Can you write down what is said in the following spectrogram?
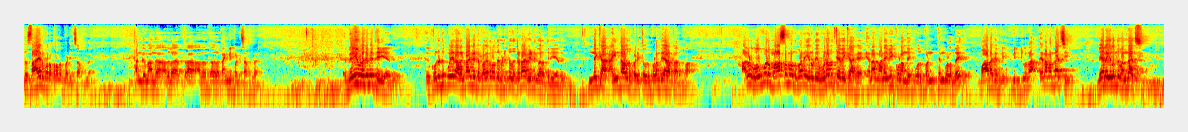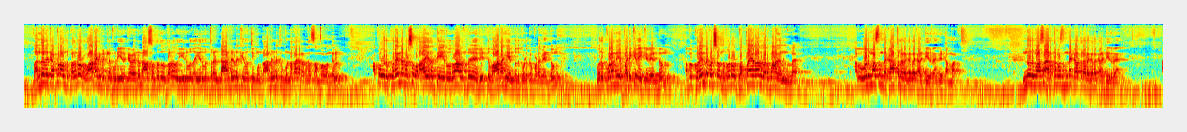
இந்த சாயர்புரத்தில் தான் படித்தாப்புல தங்கும் அந்த அதில் அதில் தங்கி படித்தாப்புல வெளி உலகமே தெரியாது. இது கொண்டுட்டு போய் நான் ரெண்டாம் கட்டு பக்கத்தில் வந்து விட்டுட்டு வந்துட்டேன்னா வீட்டுக்கு வர தெரியாது. இன்னைக்கு ஐந்தாவது படித்த ஒரு குழந்தையாக தான் இருப்பான் அதனால் ஒவ்வொரு மாதமும் வந்து பாருங்கள் என்னுடைய உணவு தேவைக்காக ஏன்னா மனைவி குழந்தை ஒரு பெண் பெண் குழந்தை வாடகை வீட்டில் தான் ஏன்னா வந்தாச்சு. வேலையிலேருந்து வந்தாச்சு. வந்ததுக்கப்புறம் வந்து பார்த்தீங்கன்னா ஒரு வாடகை வீட்டில் குடியிருக்க வேண்டும். நான் சொல்றது வந்து ஒரு இருபது இருபத்தி ரெண்டு ஆண்டுகளுக்கு இருபத்தி மூன்று ஆண்டுகளுக்கு முன்னதாக நடந்த சம்பவங்கள். அப்போ ஒரு குறைந்தபட்சம் ஒரு ஆயிரத்தி ஐநூறுரூவா வந்து வீட்டு வாடகை என்பது கொடுக்கப்பட வேண்டும். ஒரு குழந்தையை படிக்க வைக்க வேண்டும். அப்போ குறைந்தபட்சம் வந்து போகிற ஒரு பத்தாயிரம் வருமானம் வேணும்ல. அப்போ ஒரு மாதம் இந்த காற்றுல இருக்கிறத கழட்டிடுவேன் வீட்டம்மா. இன்னொரு மாதம் அடுத்த மாதம் இந்த காற்றுல இருக்கிறத கழட்டிடுவேன்.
